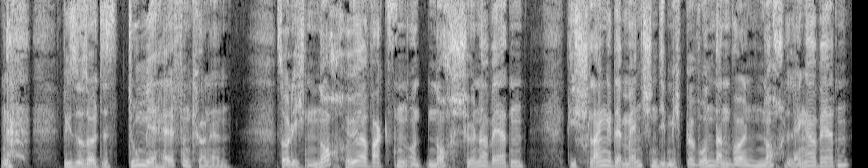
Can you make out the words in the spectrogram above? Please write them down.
Wieso solltest du mir helfen können? Soll ich noch höher wachsen und noch schöner werden? Die Schlange der Menschen, die mich bewundern wollen, noch länger werden?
